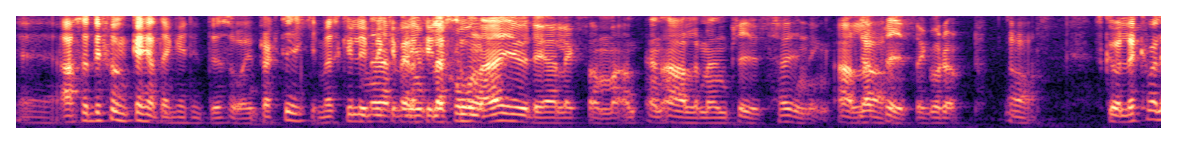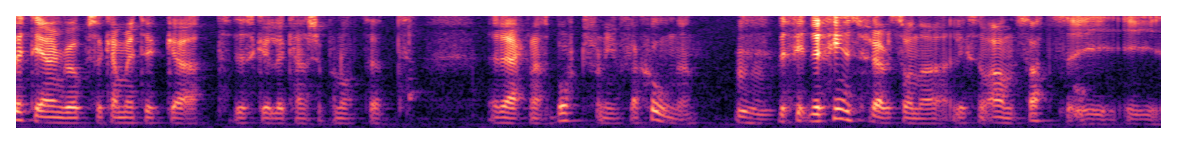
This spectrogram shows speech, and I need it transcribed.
eh, Alltså det funkar helt enkelt inte så i praktiken. Men skulle ju Nej, mycket för inflation filosof- är ju det liksom en allmän prishöjning. Alla Ja. priser går upp. Ja. Skulle kvaliteten gå upp så kan man ju tycka att det skulle kanske på något sätt räknas bort från inflationen. Mm. Det, det finns för övrigt sådana liksom ansatser i, i,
